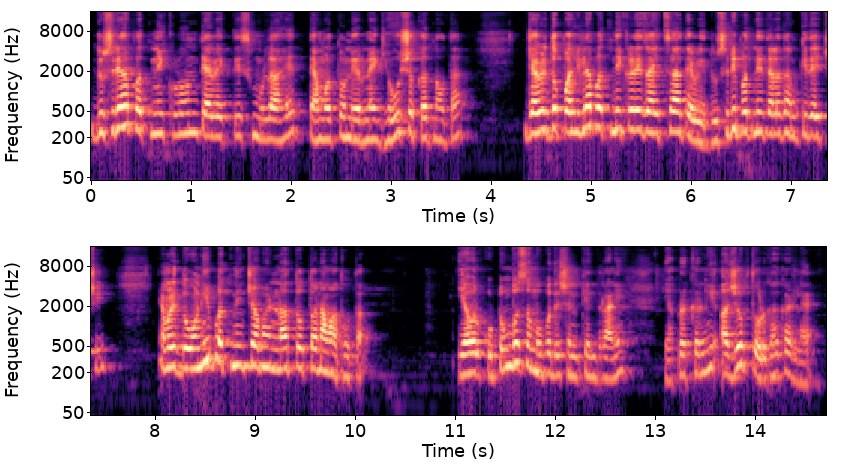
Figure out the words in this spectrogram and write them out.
दुसऱ्या पत्नीकडून त्या व्यक्तीस मुलं आहेत त्यामुळे तो निर्णय घेऊ शकत नव्हता. ज्यावेळी तो पहिल्या पत्नीकडे जायचा त्यावेळी दुसरी पत्नी त्याला धमकी द्यायची. त्यामुळे दोन्ही पत्नींच्या भांडणात तो तणावात होता. यावर कुटुंब समुपदेशन केंद्राने या प्रकरणी अजब तोडगा काढला आहे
